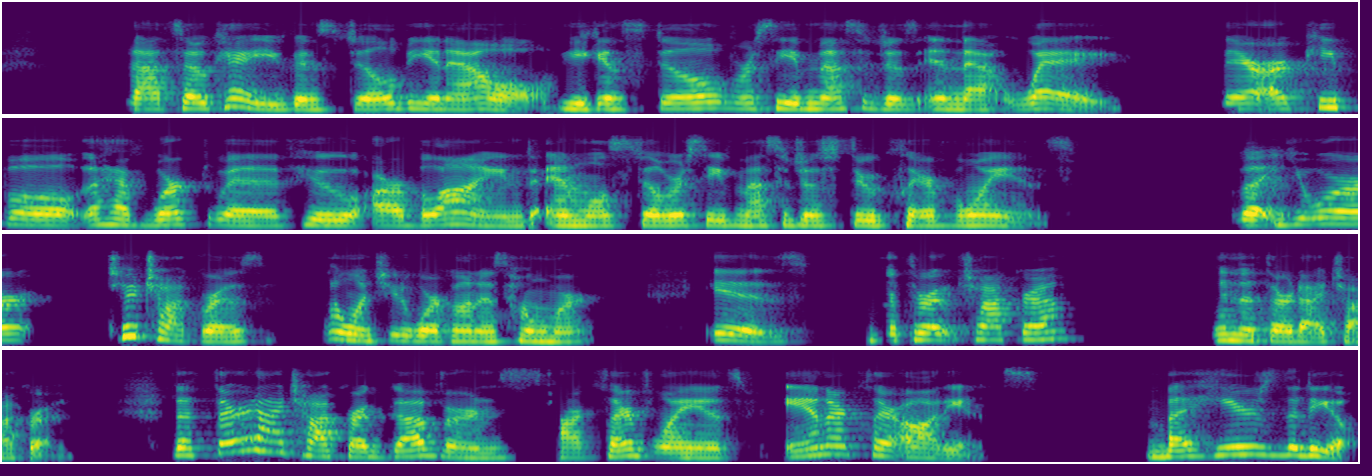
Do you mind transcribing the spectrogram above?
That's okay. You can still be an owl. You can still receive messages in that way. There are people that have worked with who are blind and will still receive messages through clairvoyance. But your two chakras I want you to work on as homework is the throat chakra and the third eye chakra. The third eye chakra governs our clairvoyance and our clairaudience. But here's the deal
